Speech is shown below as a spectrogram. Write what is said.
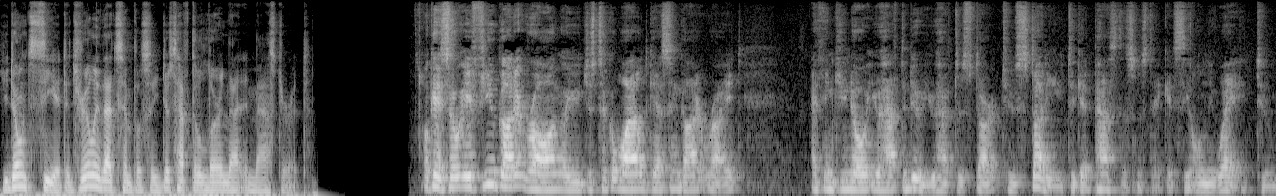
You don't see it. It's really that simple, so you just have to learn that and master it. Okay, so if you got it wrong or you just took a wild guess and got it right, I think you know what you have to do. You have to start to study to get past this mistake. It's the only way to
